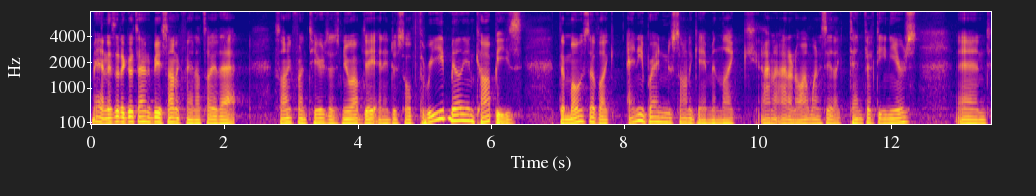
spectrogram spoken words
Man, is it a good time to be a Sonic fan? I'll tell you that. Sonic Frontiers has new update and it just sold 3 million copies. The most of like any brand new Sonic game in like, I don't, I don't know, I want to say like 10, 15 years. And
